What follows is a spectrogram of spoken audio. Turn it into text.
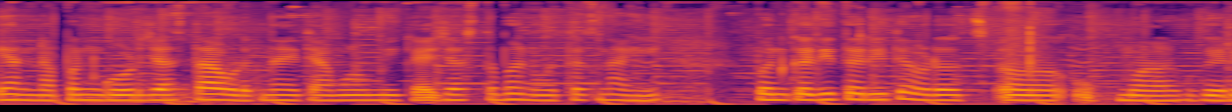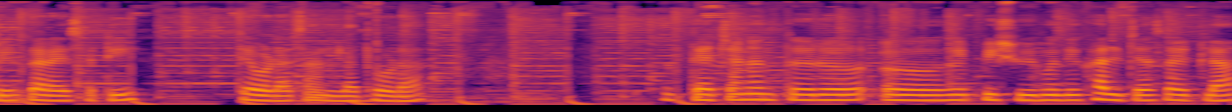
यांना पण गोड जास्त आवडत नाही. त्यामुळं मी काही जास्त बनवतच नाही. पण कधीतरी तेवढंच उपमा वगैरे करायसाठी तेवढाच आणला थोडा. त्याच्यानंतर हे पिशवीमध्ये खालच्या साईडला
